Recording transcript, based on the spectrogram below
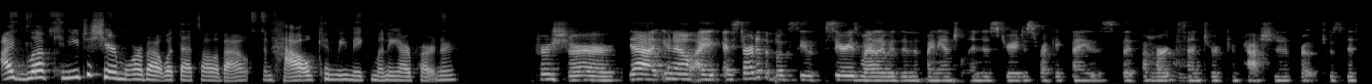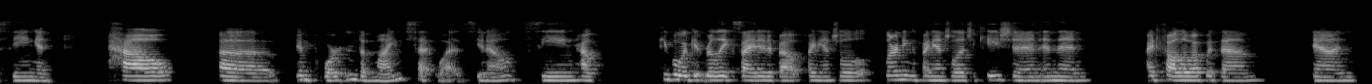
I'd love, can you just share more about what that's all about and how can we make money our partner? For sure. Yeah. You know, I, I started the book se- series while I was in the financial industry. I just recognized that the heart centered, compassionate approach was missing and how uh, important the mindset was, you know, seeing how people would get really excited about financial learning and financial education. And then I'd follow up with them and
